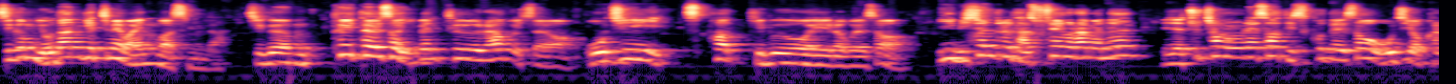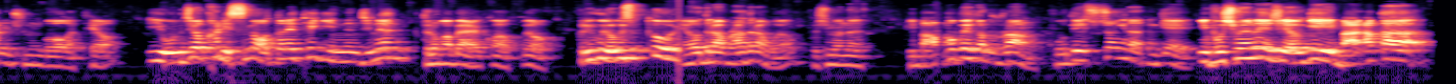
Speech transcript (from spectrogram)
지금 요 단계쯤에 와 있는 것 같습니다. 지금 트위터에서 이벤트를 하고 있어요. 오지 스팟 기브웨이라고 해서 이 미션들을 다 수행을 하면은 이제 추첨을 해서 디스코드에서 오지 역할을 주는 것 같아요. 이 오지 역할이 있으면 어떤 혜택이 있는지는 들어가 봐야 알 것 같고요. 그리고 여기서 또 에어드랍을 하더라고요. 보시면은 이 마법의 가루랑 고대 수정이라는 게 이 보시면은 이제 여기 마- 아까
